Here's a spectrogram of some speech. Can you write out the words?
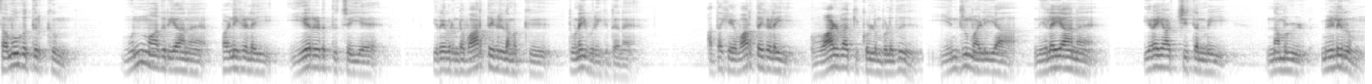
சமூகத்திற்கும் முன்மாதிரியான பணிகளை ஏறெடுத்து செய்ய இறைவருடைய வார்த்தைகள் நமக்கு துணை புரிகின்றன. அத்தகைய வார்த்தைகளை வாழ்வாக்கிக் கொள்ளும் பொழுது என்றும் அழியா நிலையான இரையாட்சி தன்மை நம்முள் மிளிரும்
